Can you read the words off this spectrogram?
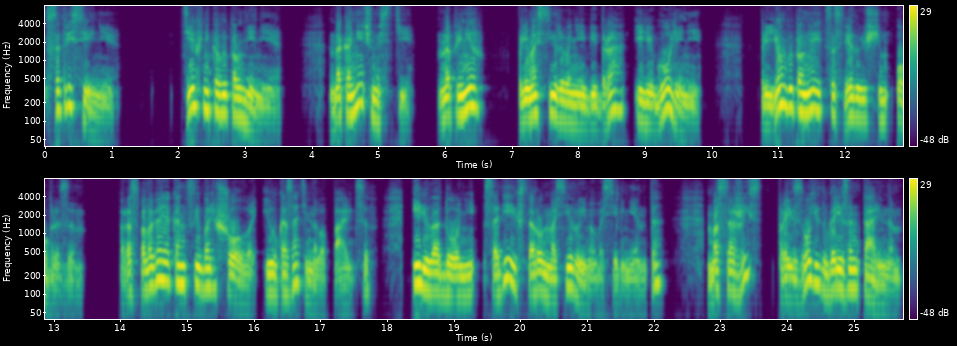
Сотрясение. Техника выполнения. На конечности, например, при массировании бедра или голени, прием выполняется следующим образом. Располагая концы большого и указательного пальцев или ладони с обеих сторон массируемого сегмента, массажист производит в горизонтальном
